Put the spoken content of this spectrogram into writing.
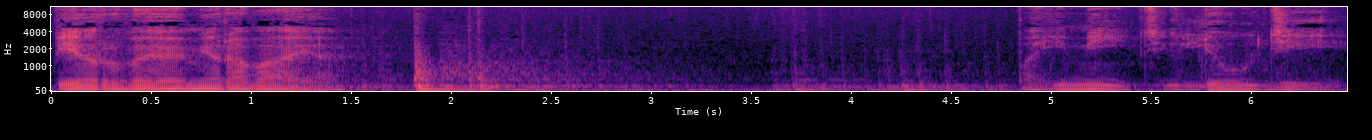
Первая мировая. Поймите, люди,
